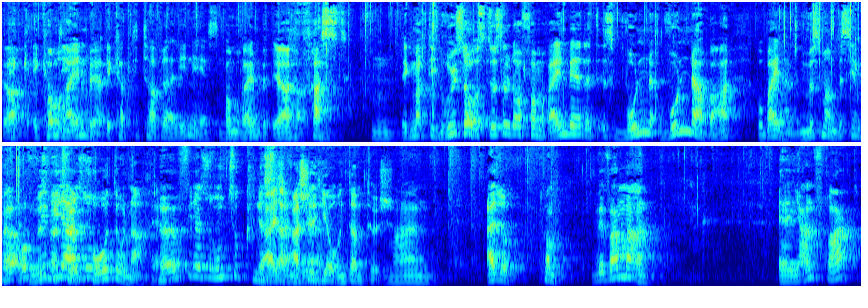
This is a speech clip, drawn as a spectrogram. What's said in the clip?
ja, ich, ich vom hab die, Rheinbär. Ich habe die Tafel alleine gegessen. Vom Rheinbär. Ja, fast. Ich mache die Grüße aus Düsseldorf vom Rheinbär. Das ist wund wunderbar. Wobei, da müssen wir ein bisschen was auf, müssen wir für ein so- Foto nachher. Hör auf, wieder so Ja, rumzuknistern. ich raschel hier unterm Tisch. Mann. Also, komm, wir fangen mal an. Äh, Jan fragt,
